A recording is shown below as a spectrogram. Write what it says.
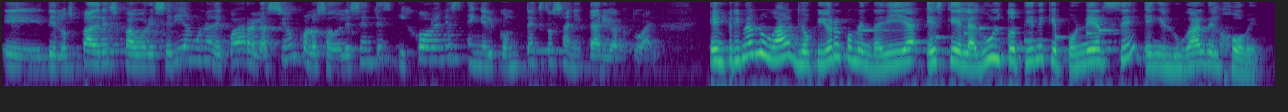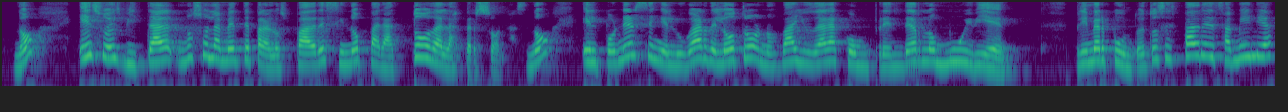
eh, de los padres favorecerían una adecuada relación con los adolescentes y jóvenes en el contexto sanitario actual? En primer lugar, lo que yo recomendaría es que el adulto tiene que ponerse en el lugar del joven, ¿no? Eso es vital no solamente para los padres, sino para todas las personas, ¿no? El ponerse en el lugar del otro nos va a ayudar a comprenderlo muy bien. Primer punto. Entonces, padre de familia,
